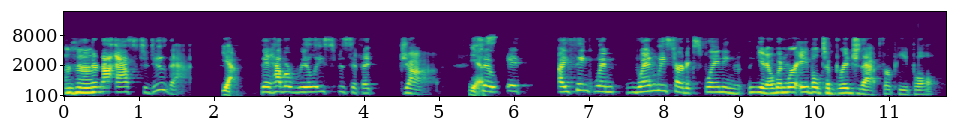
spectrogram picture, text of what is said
Mm-hmm. They're not asked to do that. Yeah. They have a really specific job. Yes. So it I think when when we start explaining, you know, when we're able to bridge that for people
